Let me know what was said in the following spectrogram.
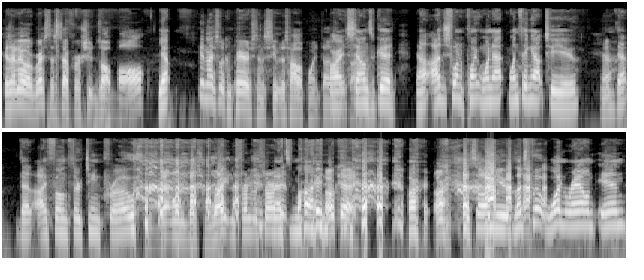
because I know the rest of the stuff we're shooting is all ball. Yep. A nice little comparison to see what this hollow point does. All right, sounds good. Now I just want to point one out, one thing out to you. Yeah. That that iPhone 13 Pro, that one that's right in front of the target. that's mine. okay. All right, All right. that's all you. Let's put one round in,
